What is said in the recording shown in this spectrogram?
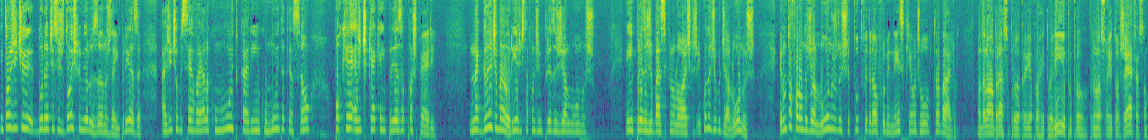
Então a gente, durante esses dois primeiros anos da empresa, a gente observa ela com muito carinho, com muita atenção, porque a gente quer que a empresa prospere. Na grande maioria, a gente está falando de empresas de alunos, empresas de bases tecnológicas. E quando eu digo de alunos, eu não estou falando de alunos do Instituto Federal Fluminense, que é onde eu trabalho. Mandar um abraço para a minha pró-reitoria, para o nosso reitor Jefferson.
